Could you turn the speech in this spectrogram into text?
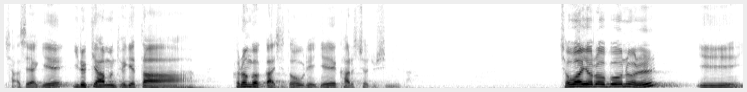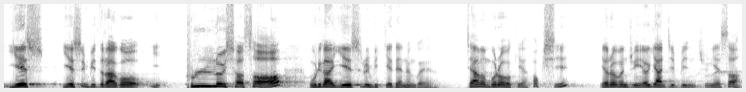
자세하게 이렇게 하면 되겠다 그런 것까지도 우리에게 가르쳐 주십니다. 저와 여러분을 이 예수 예수 믿으라고 부르셔서 우리가 예수를 믿게 되는 거예요. 제가 한번 물어볼게요. 혹시 여러분 중에 여기 앉은 분 중에서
